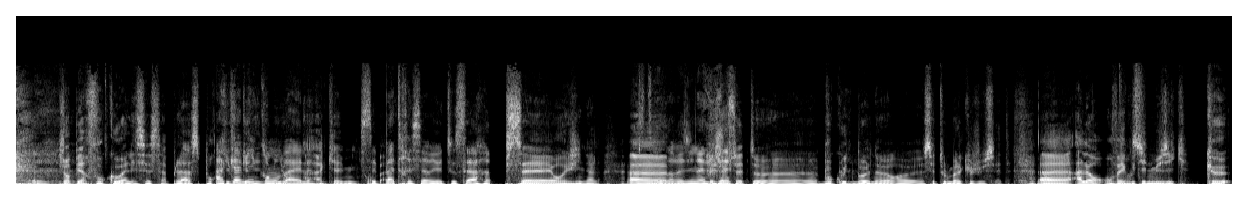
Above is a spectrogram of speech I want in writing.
Jean-Pierre Foucault a laissé sa place pour À qui veut Camille gagner 10 millions. Combal. À Camille c'est Combal. pas très sérieux tout ça. C'est original. Euh, très original. Mais je vous souhaite euh, beaucoup de bonheur. euh, c'est tout le mal que je vous souhaite. Euh, alors, on va Bien écouter sûr. une musique que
